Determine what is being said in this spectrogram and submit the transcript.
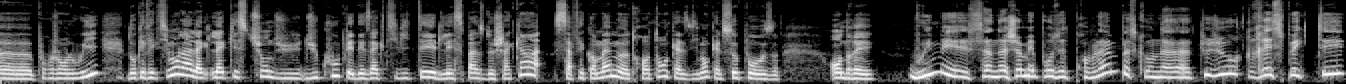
euh, pour Jean-Louis. Donc effectivement, là, la, la question du, du couple et des activités et de l'espace de chacun, ça fait quand même 30 ans quasiment qu'elle se pose. André Oui, mais ça n'a jamais posé de problème parce qu'on a toujours respecté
